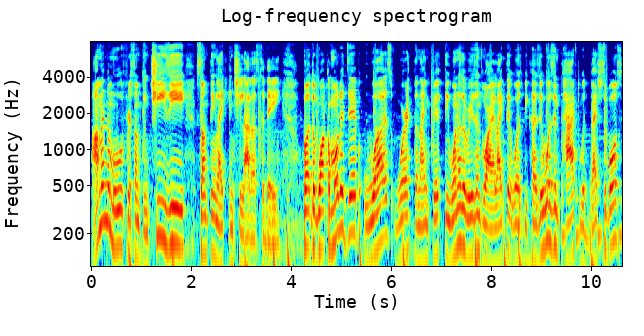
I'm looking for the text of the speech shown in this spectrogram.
I'm in the mood for something cheesy, something like enchiladas today. But the guacamole dip was worth the 9.50. One of the reasons why I liked it was because it wasn't packed with vegetables.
